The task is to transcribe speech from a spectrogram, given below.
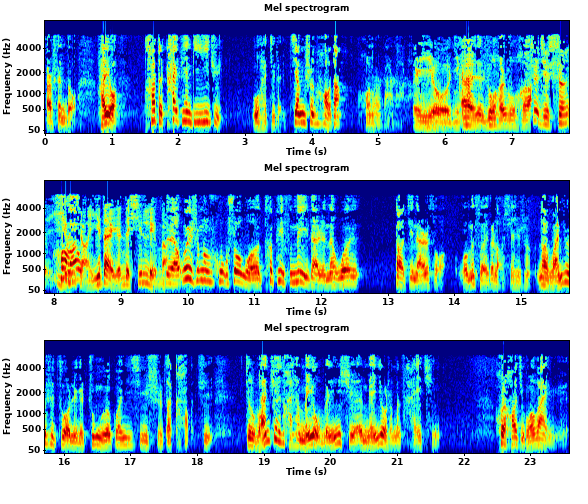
而奋斗。还有他的开篇第一句，我还记得“江声浩荡”，后面哪哪哪，哎呦，你哎，看，如何如何？这就生影响一代人的心灵啊。对啊，为什么说我特佩服那一代人呢？我到近代人所，我们所一个老先生，那完全是做那个中俄关系史的考据，就完全好像没有文学，没有什么才情，会好几国外语，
